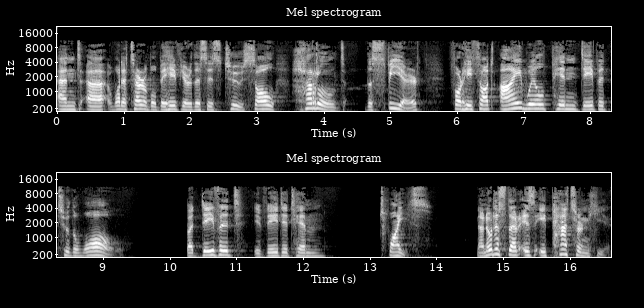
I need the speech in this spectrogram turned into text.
And uh, what a terrible behavior this is too. Saul hurled the spear, for he thought, I will pin David to the wall. But David evaded him twice. Now notice there is a pattern here.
